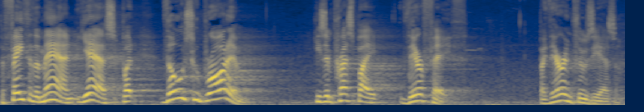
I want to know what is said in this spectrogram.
The faith of the man, yes, but those who brought him. He's impressed by their faith, by their enthusiasm,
